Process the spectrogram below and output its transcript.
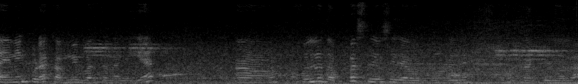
ಲೈನಿಂಗ್ ಕೂಡ ಕಮ್ಮಿ ಬಂತು ನನಗೆ. ಫುಲ್ಲು ದಪ್ಪ ಸ್ಲೀವ್ಸ್ ಇದೆ ಅವ್ರದ್ದು ಗೊತ್ತಾಗ್ತಿದೆಯಲ್ಲ?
